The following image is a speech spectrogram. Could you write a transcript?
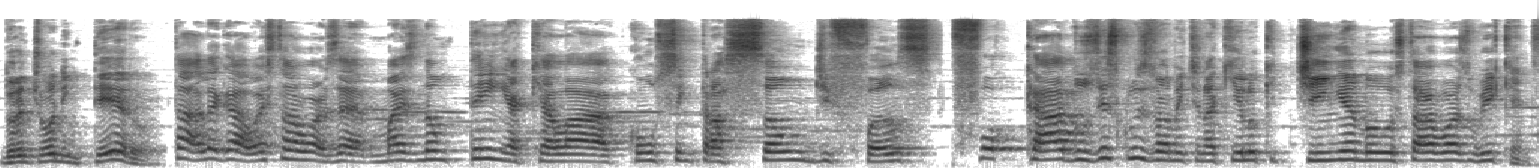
durante o ano inteiro, tá legal, é Star Wars, é, mas não tem aquela concentração de fãs focados exclusivamente naquilo que tinha no Star Wars Weekends.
